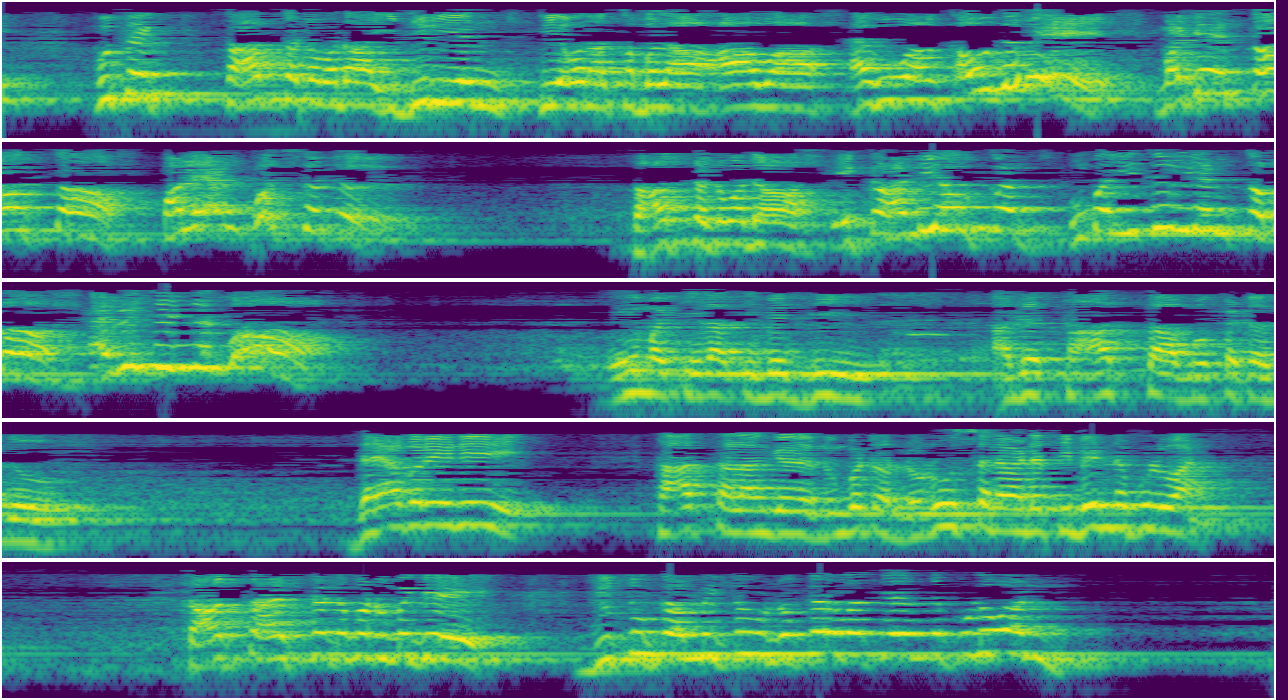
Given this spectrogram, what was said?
පුතෙක් තාත්තට වඩා ඉදිරියෙන් පියවර තබලා ආවා ඇහුවා කවුද මේ මගේ තාත්තා ඵලයන් පස්සට තාත්තට වඩා එක අඩියක්වත් උඹ ඉදිරියෙන් තබා ඇවිදින්න එපා එහෙම කියලා තිබෙද්දී අද තාත්තා මොකටද දයාවරේනි තාත්තා ළඟ නුඹට නොරුස්සන වැඩ තිබෙන්න පුළුවන්. තාත්තා ඇත්තටම නුඹගේ යුතුයකම් ඉතු නොකරලා තියෙන්න පුළුවන්.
